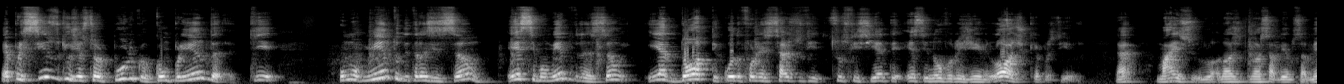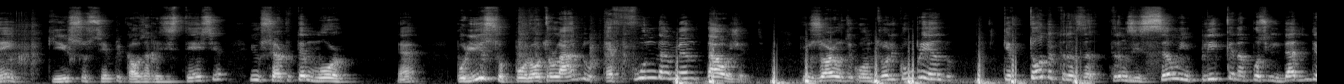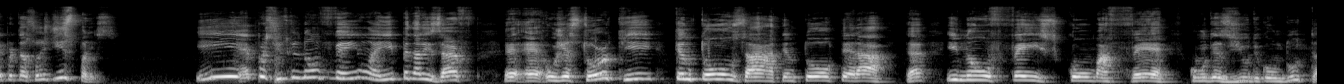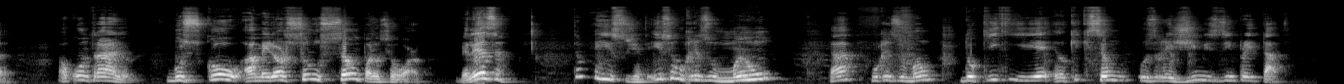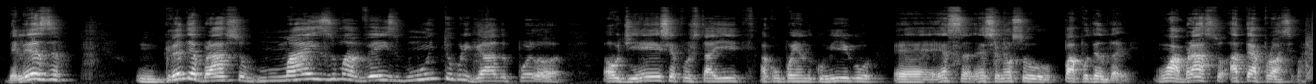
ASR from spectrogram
É preciso que o gestor público compreenda que o momento de transição esse momento de transição e adote, quando for necessário suficiente, esse novo regime. Lógico que é preciso. Né? Mas nós, nós sabemos também que isso sempre causa resistência e um certo temor. Né? Por isso, por outro lado, é fundamental, gente, que os órgãos de controle compreendam que toda trans transição implica na possibilidade de interpretações díspares. E é preciso que não venham aí penalizar é, é, o gestor que tentou usar, tentou alterar, né? e não o fez com má fé, com um desvio de conduta. Ao contrário, buscou a melhor solução para o seu órgão. Beleza? Então é isso, gente. Isso é um resumão, tá? Um resumão do que, que, é, o que, que são os regimes de empreitada. Beleza? Um grande abraço. Mais uma vez, muito obrigado pela audiência, por estar aí acompanhando comigo é, essa, esse nosso Papo de Andaime. Um abraço, até a próxima.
